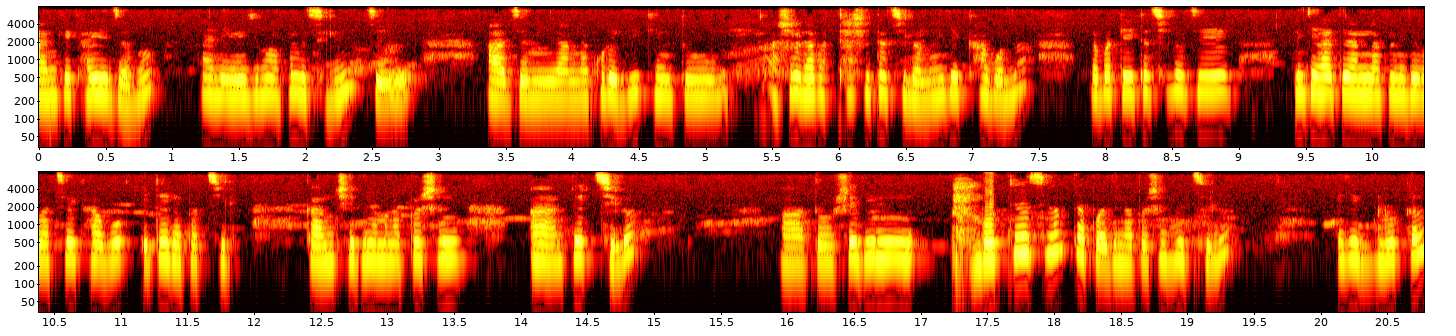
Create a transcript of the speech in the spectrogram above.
আয়নকে খাইয়ে যাব। আয়ন এই জন্য বলেছিলেন যে, আজ আমি রান্না করে দিই। কিন্তু আসলে ব্যাপারটা সেটা ছিল না যে খাব না। ব্যাপারটা এটা ছিল যে, নিজের হাতে রান্না করে নিজের বাচ্চাকে খাব, এটাই ব্যাপার ছিল। কারণ সেদিন আমার অপারেশন ডেট ছিল। তো সেদিন ভর্তি হয়েছিলাম তারপর দিন অপারেশন হয়েছিল। এই যে গ্লোকাল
